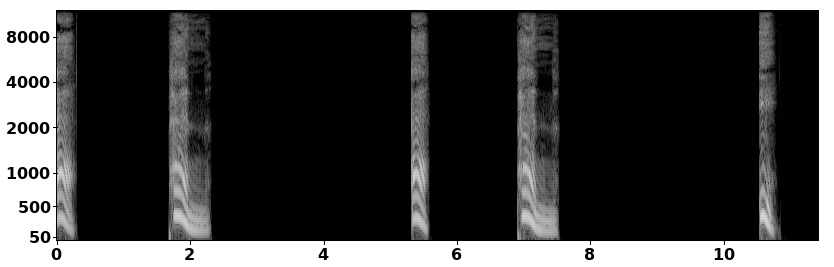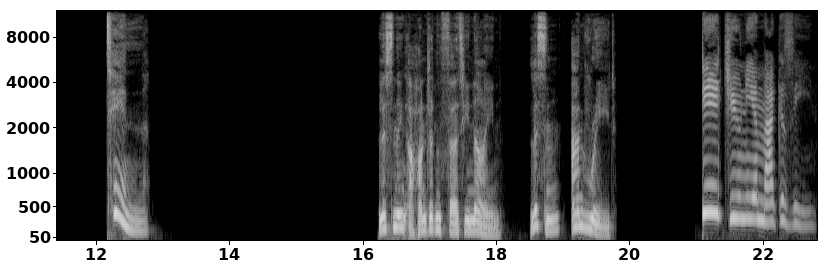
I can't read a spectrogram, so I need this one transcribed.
E pen E pen I tin Listening 139. Listen and read. Dear Junior Magazine,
